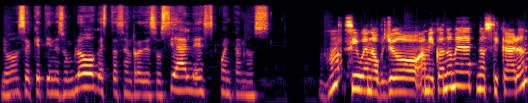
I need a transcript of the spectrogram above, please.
¿no? Sé que tienes un blog, estás en redes sociales, cuéntanos. Sí, bueno, yo a mí cuando me diagnosticaron,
